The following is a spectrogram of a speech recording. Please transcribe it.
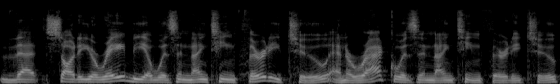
that Saudi Arabia was in 1932 and Iraq was in 1932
